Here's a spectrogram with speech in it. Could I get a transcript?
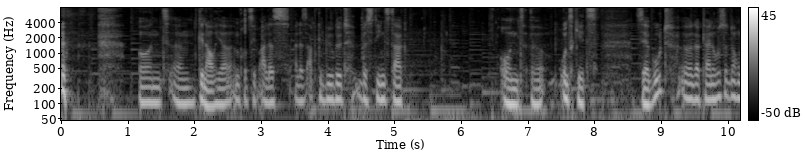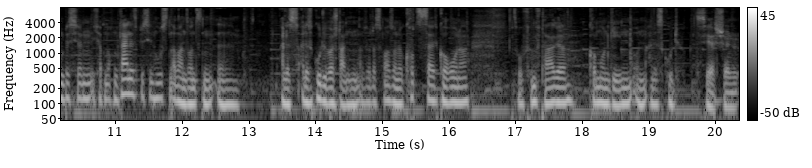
Und ähm, genau, hier im Prinzip alles, alles abgebügelt bis Dienstag. Und äh, uns geht's sehr gut. Äh, der Kleine hustet noch ein bisschen. Ich habe noch ein kleines bisschen Husten, aber ansonsten äh, alles, alles gut überstanden. Also das war so eine Kurzzeit-Corona. So fünf Tage kommen und gehen und alles gut. Sehr schön.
